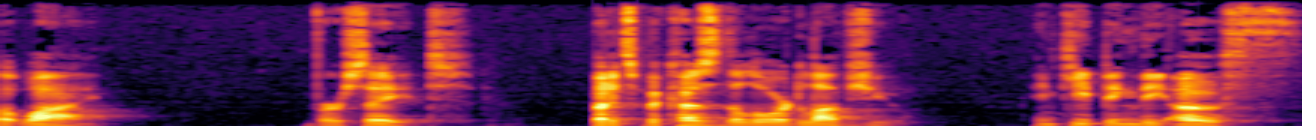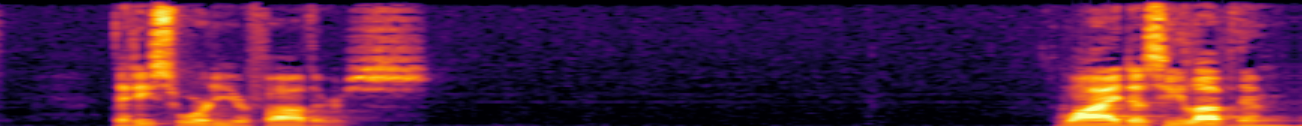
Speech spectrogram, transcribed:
But why? Verse 8. But it's because the Lord loves you in keeping the oath that he swore to your fathers. Why does he love them?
